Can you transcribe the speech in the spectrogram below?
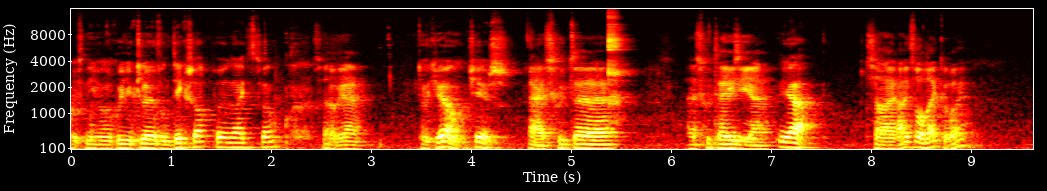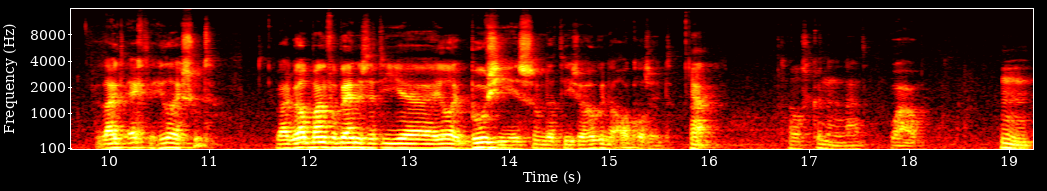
Heeft niet wel een goede kleur van diksap, eh, lijkt het wel. Zo, ja. Dankjewel, cheers. Ja, hij is goed, eh hij is goed hazy, ja. Ja, Zo, hij ruikt wel lekker hoor. het lijkt echt heel erg zoet. Waar ik wel bang voor ben is dat hij eh, heel erg boozy is, omdat hij zo hoog in de alcohol zit. Zou wel eens kunnen inderdaad. Wauw. Hmm,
